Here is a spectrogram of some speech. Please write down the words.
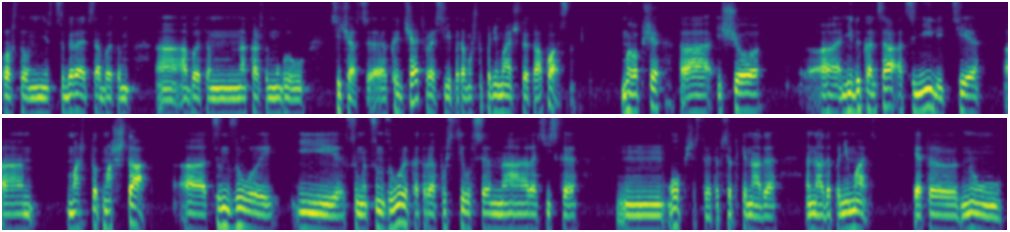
Просто он не собирается об этом, об этом на каждом углу сейчас э, кричать в России, потому что понимает, что это опасно мы вообще а, еще а, не до конца оценили те, а, тот масштаб цензуры и самоцензуры, который опустился на российское общество. Это все-таки надо, надо понимать. Это, ну,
